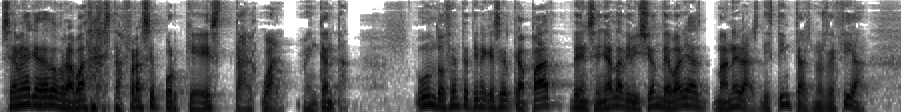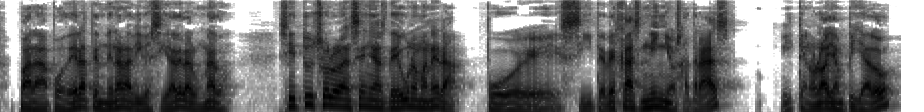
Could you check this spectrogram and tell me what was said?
Se me ha quedado grabada esta frase porque es tal cual, me encanta. Un docente tiene que ser capaz de enseñar la división de varias maneras distintas, nos decía, para poder atender a la diversidad del alumnado. Si tú solo la enseñas de una manera, pues si te dejas niños atrás y que no lo hayan pillado,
